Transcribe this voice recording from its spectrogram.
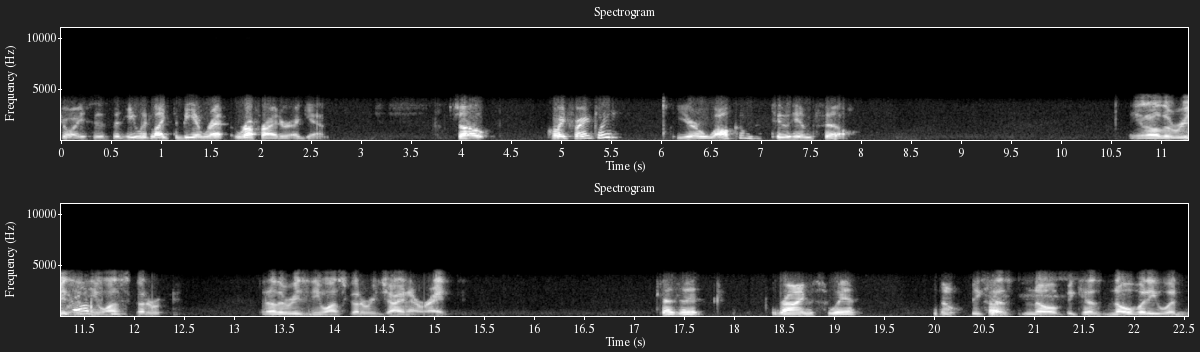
choice, is that he would like to be a re- Rough Rider again. So, quite frankly, you're welcome to him, Phil. You know the reason he wants to go to. You know the reason he wants to go to Regina, right? Because it rhymes with no. Because no, because nobody would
